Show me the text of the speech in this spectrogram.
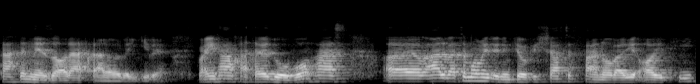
تحت نظارت قرار بگیره. و این هم خطر دوم هست. البته ما می‌دونیم که با پیشرفت فناوری آیتی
